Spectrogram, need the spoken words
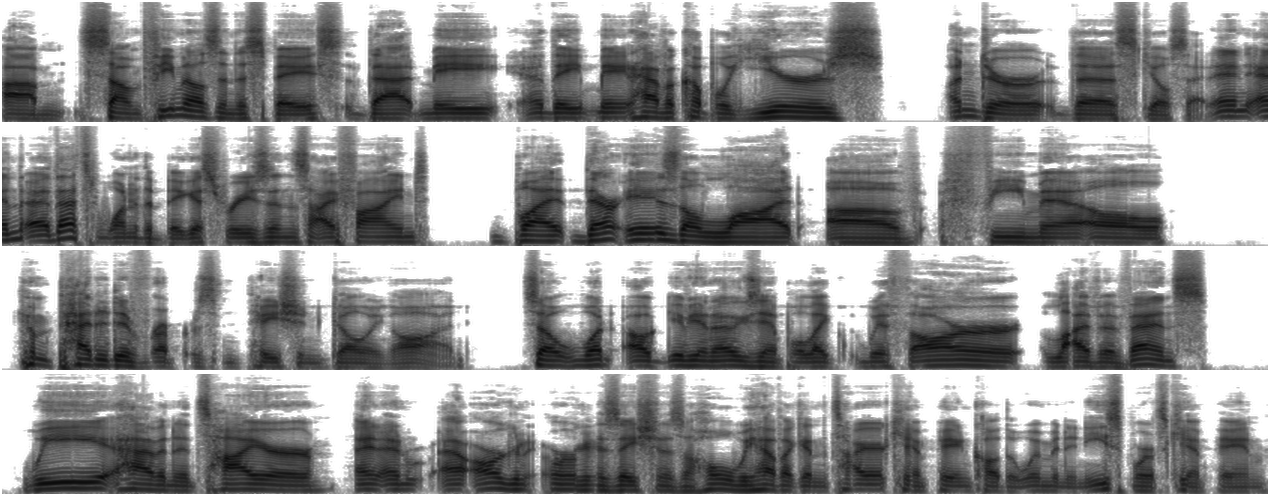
um, some females in the space that may they may have a couple years under the skill set, and and that's one of the biggest reasons I find. But there is a lot of female competitive representation going on. So what I'll give you another example, like with our live events, we have an entire and, and our organization as a whole, we have like an entire campaign called the Women in Esports campaign,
